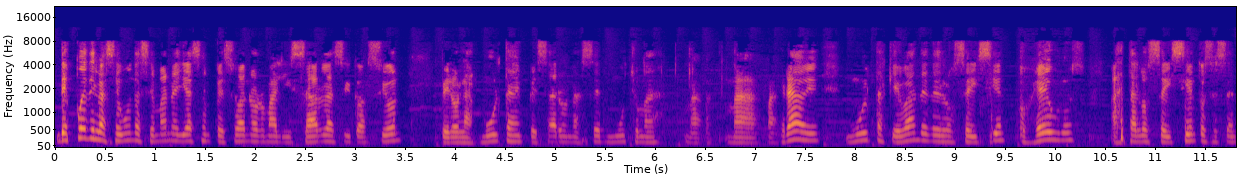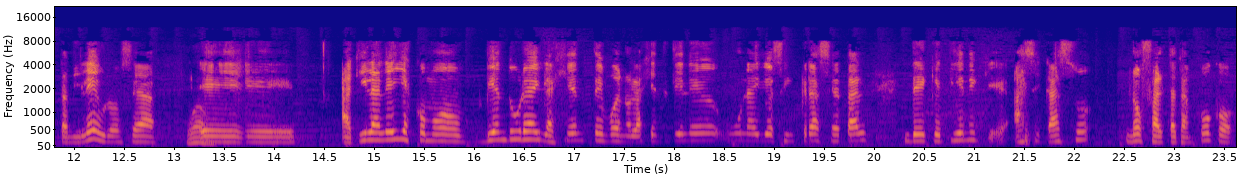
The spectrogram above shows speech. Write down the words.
después de la segunda semana ya se empezó a normalizar la situación, pero las multas empezaron a ser mucho más, más, más, graves, multas que van desde los 600 euros hasta los 660 mil euros. O sea, eh, Aquí la ley es como bien dura y la gente, bueno, la gente tiene una idiosincrasia tal de que tiene que, hace caso, no falta tampoco,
